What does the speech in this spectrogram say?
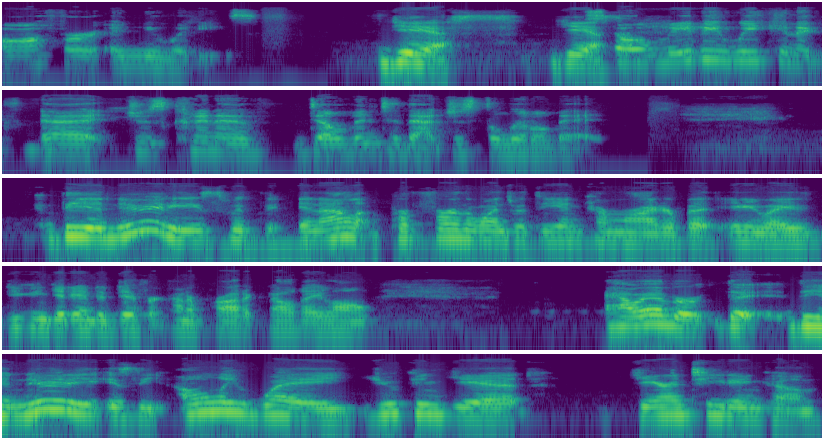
offer annuities. yes yes So maybe we can uh, just kind of delve into that just a little bit. the annuities with and i prefer the ones with the income rider but anyway you can get into different kind of product all day long however the the annuity is the only way you can get guaranteed income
